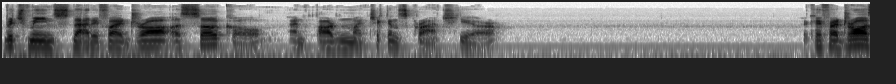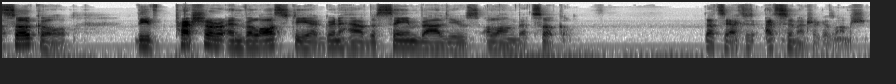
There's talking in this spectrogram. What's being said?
which means that if I draw a circle, and pardon my chicken scratch here, okay, if I draw a circle, the pressure and velocity are going to have the same values along that circle. That's the axisymmetric assumption.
